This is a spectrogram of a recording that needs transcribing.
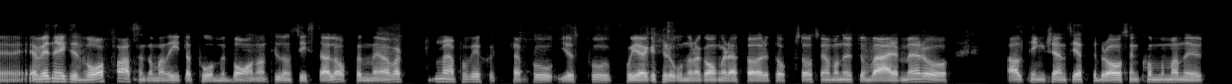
Eh, jag vet inte riktigt vad fasen de hade hittat på med banan till de sista loppen, men jag har varit med på V75 på just på, på Jägersro några gånger där förut också. Så är man ute och värmer och allting känns jättebra. Och sen kommer man ut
